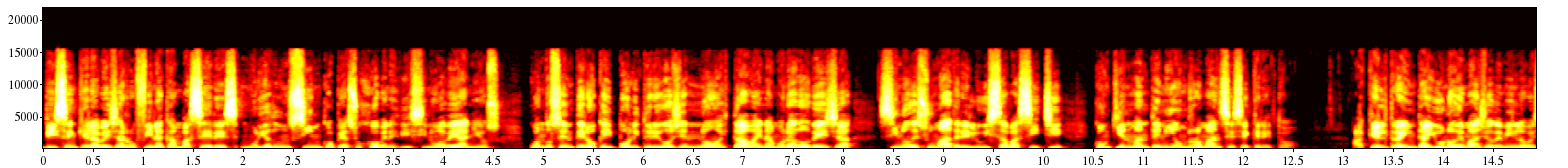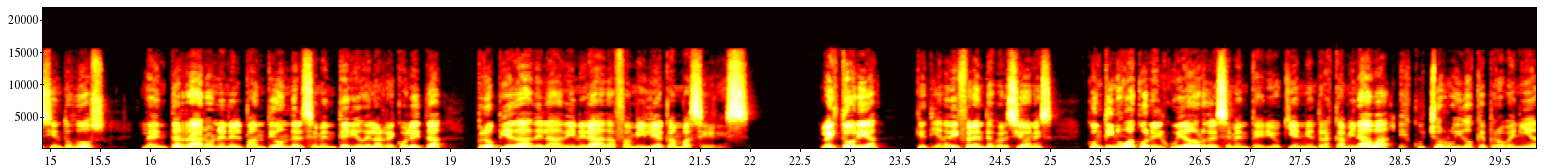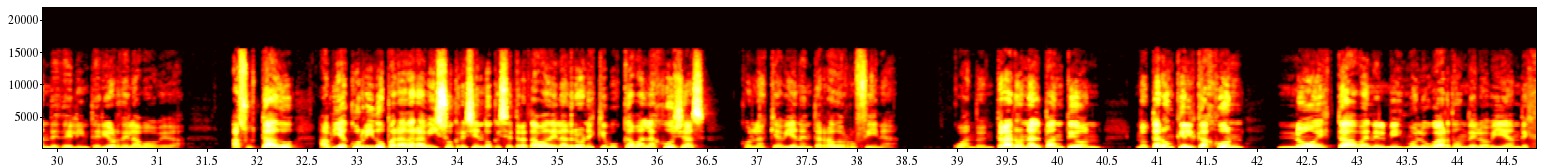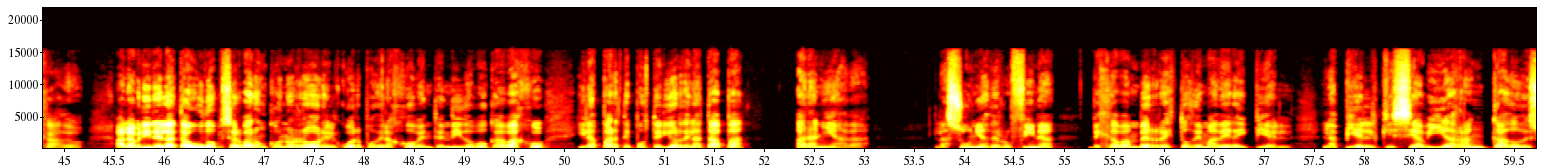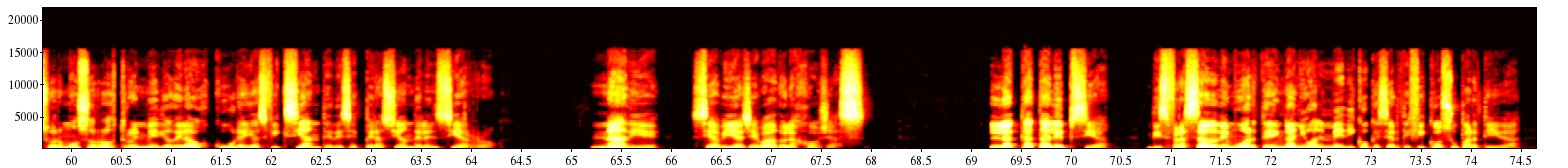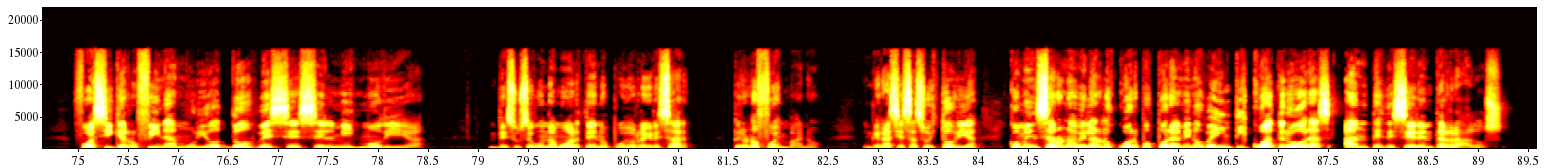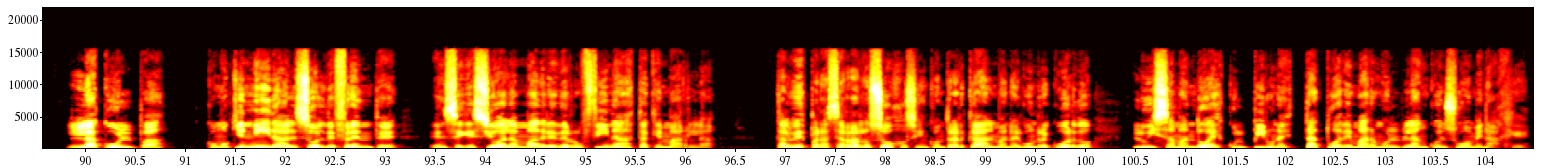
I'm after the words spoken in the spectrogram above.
Dicen que la bella Rufina Cambaceres murió de un síncope a sus jóvenes 19 años cuando se enteró que Hipólito Yrigoyen no estaba enamorado de ella, sino de su madre, Luisa Basici, con quien mantenía un romance secreto. Aquel 31 de mayo de 1902 la enterraron en el panteón del cementerio de la Recoleta, propiedad de la adinerada familia Cambaceres. La historia, que tiene diferentes versiones, continúa con el cuidador del cementerio, quien mientras caminaba escuchó ruidos que provenían desde el interior de la bóveda. Asustado, habría corrido para dar aviso creyendo que se trataba de ladrones que buscaban las joyas con las que habían enterrado a Rufina. Cuando entraron al panteón, notaron que el cajón no estaba en el mismo lugar donde lo habían dejado. Al abrir el ataúd observaron con horror el cuerpo de la joven tendido boca abajo y la parte posterior de la tapa arañada. Las uñas de Rufina dejaban ver restos de madera y piel, la piel que se había arrancado de su hermoso rostro en medio de la oscura y asfixiante desesperación del encierro. Nadie se había llevado las joyas. La catalepsia, disfrazada de muerte, engañó al médico que certificó su partida. Fue así que Rufina murió dos veces el mismo día. De su segunda muerte no pudo regresar, pero no fue en vano. Gracias a su historia, comenzaron a velar los cuerpos por al menos 24 horas antes de ser enterrados. La culpa, como quien mira al sol de frente, ensegueció a la madre de Rufina hasta quemarla. Tal vez para cerrar los ojos y encontrar calma en algún recuerdo, Luisa mandó a esculpir una estatua de mármol blanco en su homenaje.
